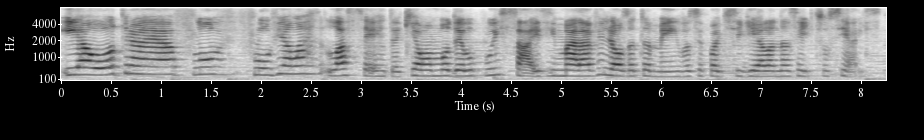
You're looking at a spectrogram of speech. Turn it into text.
E a outra é a Flu Fluvia Lacerda, que é uma modelo plus size maravilhosa também. Você pode seguir ela nas redes sociais.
